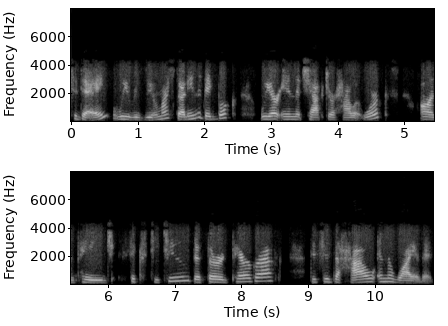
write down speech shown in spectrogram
Today, we resume our study in the Big Book. We are in the chapter How It Works on page 62, the third paragraph. This is the how and the why of it.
